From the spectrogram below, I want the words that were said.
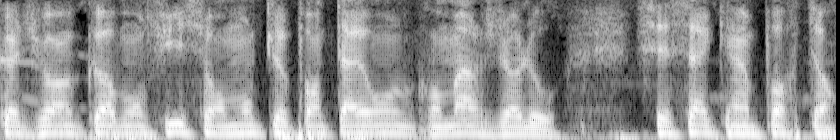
quand je vois encore mon fils, on remonte le pantalon, qu'on marche dans l'eau. C'est ça qui est important.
